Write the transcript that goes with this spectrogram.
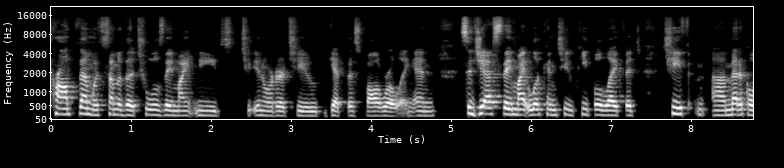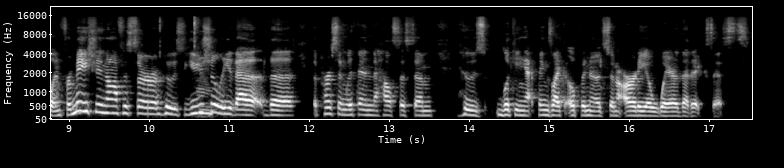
prompt them with some of the tools they might need to in order to get this ball rolling and suggest they might look into people like the chief uh, medical information officer who's hmm. usually the the the person within the health system who's looking at things like open notes and already aware that it exists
